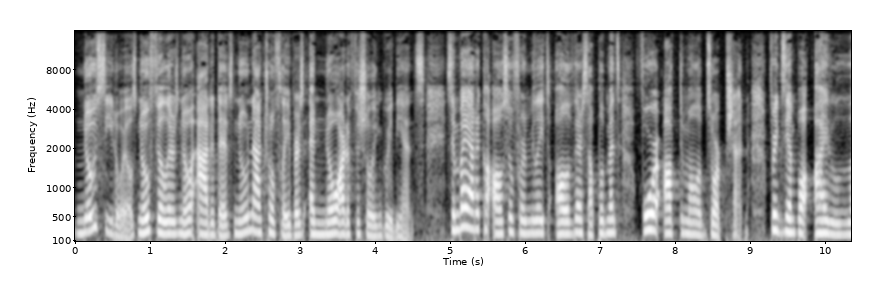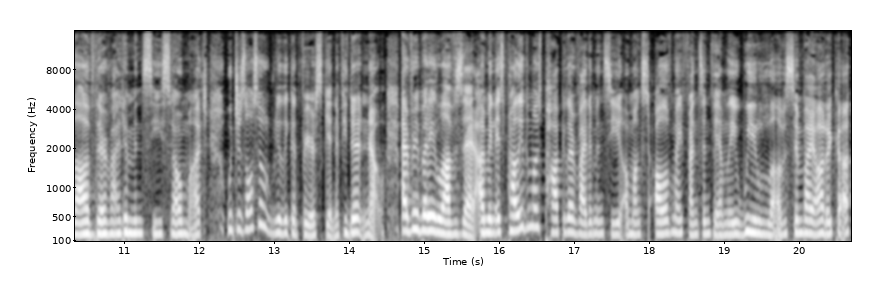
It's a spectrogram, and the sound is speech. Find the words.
No seed oils, no fillers, no additives, no natural flavors, and no artificial ingredients. Cymbiotika also formulates all of their supplements for optimal absorption. For example, I love their vitamin C so much, which is also really good for your skin if you didn't know. Everybody loves it. I mean, it's probably the most popular vitamin C amongst all of my friends and family. We love Cymbiotika.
